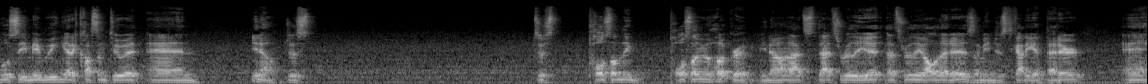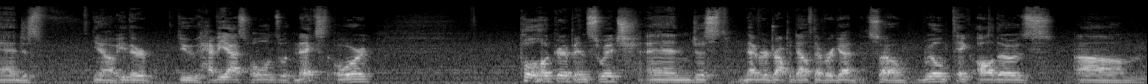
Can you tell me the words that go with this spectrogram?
we'll see. Maybe we can get accustomed to it and you know just just pull something pull something with hook grip. You know that's that's really it. That's really all that is. I mean, just got to get better and just you know either do heavy ass holds with mixed or pull hook grip and switch and just never drop a delft ever again. So we'll take all those, um,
